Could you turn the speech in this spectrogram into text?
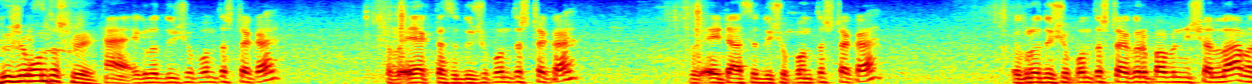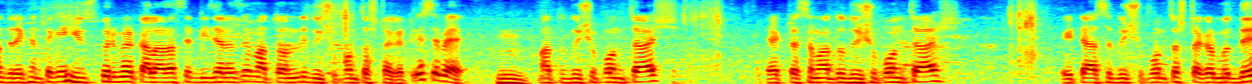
দুইশো পঞ্চাশ করে? হ্যাঁ এগুলো দুইশো পঞ্চাশ টাকা। তারপর এই একটা আছে দুইশো পঞ্চাশ টাকা। এইটা আছে দুইশো পঞ্চাশ টাকা। এগুলো দুইশো পঞ্চাশ টাকা করে পাবেন ইনশাল্লাহ। আমাদের এখান থেকে হিউজ পরিমাণের কালার আছে ডিজাইন আছে মাত্র অনলি দুইশো পঞ্চাশ টাকা ঠিক আছে ভাই? মাত্র দুইশো পঞ্চাশ একটা আছে মাত্র দুইশো পঞ্চাশ এটা আছে দুশো পঞ্চাশ টাকার মধ্যে।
